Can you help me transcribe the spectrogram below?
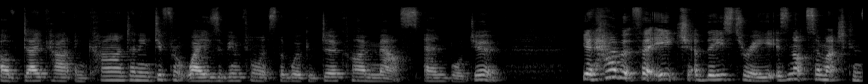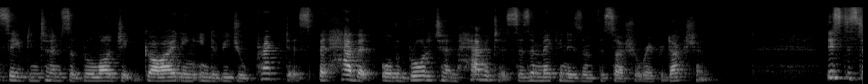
of Descartes and Kant and in different ways have influenced the work of Durkheim, Mauss, and Bourdieu. Yet habit for each of these three is not so much conceived in terms of the logic guiding individual practice, but habit, or the broader term habitus, as a mechanism for social reproduction. This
